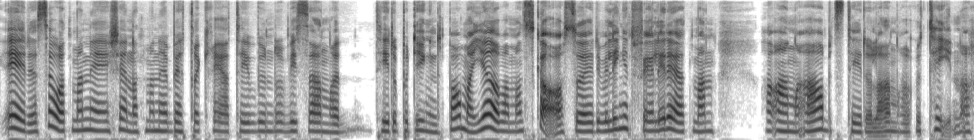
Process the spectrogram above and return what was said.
Är det så att man är, känner att man är bättre kreativ under vissa andra tider på dygnet, bara man gör vad man ska, så är det väl inget fel i det att man har andra arbetstider eller andra rutiner.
